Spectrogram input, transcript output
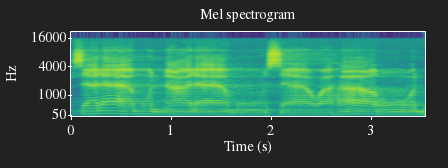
سلام على موسى وهارون.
